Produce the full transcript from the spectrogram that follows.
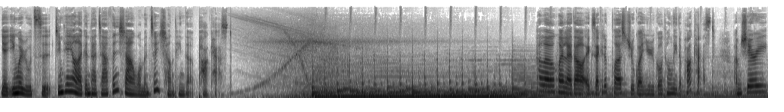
也因为如此，今天要来跟大家分享我们最常听的 podcast。Hello，欢迎来到 Executive Plus 主管与沟通力的 podcast。I'm Sherry,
